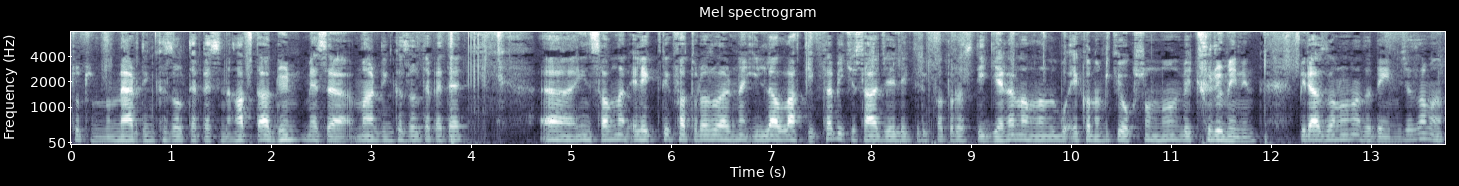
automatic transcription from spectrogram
tutun Mardin Kızıltepe'sine hatta dün mesela Mardin Kızıltepe'de e, insanlar elektrik faturalarına illallah deyip tabii ki sadece elektrik faturası değil genel anlamda bu ekonomik yoksunluğun ve çürümenin birazdan ona da değineceğiz ama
